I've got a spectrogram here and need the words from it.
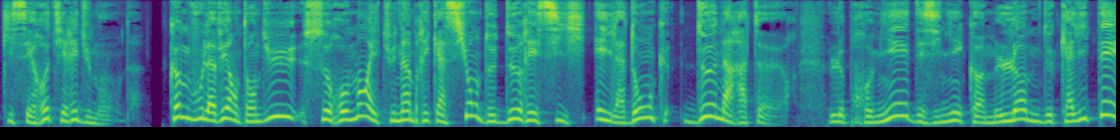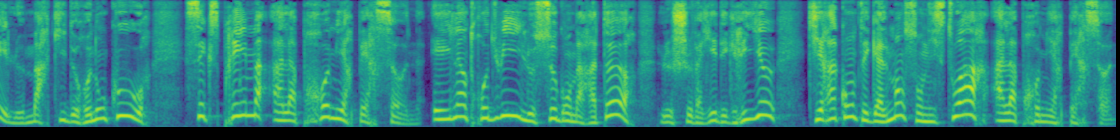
qui s'est retiré du monde. Comme vous l'avez entendu, ce roman est une imbrication de deux récits et il a donc deux narrateurs. Le premier, désigné comme l'homme de qualité, le marquis de Renoncourt, s'exprime à la première personne et il introduit le second narrateur, le chevalier des Grieux, qui raconte également son histoire à la première personne.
